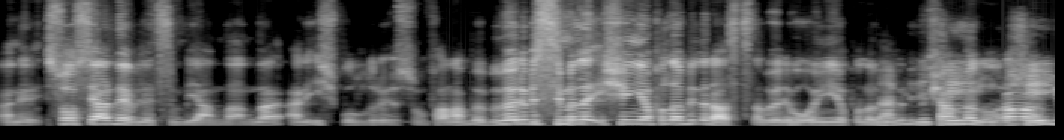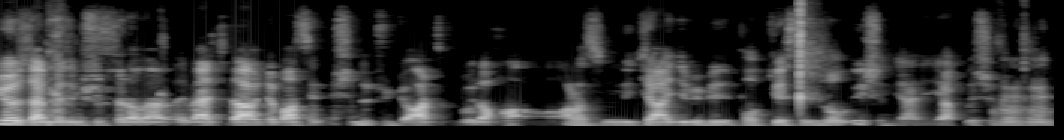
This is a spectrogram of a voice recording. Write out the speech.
Hani sosyal devletsin bir yandan da. Hani iş bulduruyorsun falan. Böyle, bir simüle yapılabilir aslında. Böyle bir oyun yapılabilir. Ben bir de Mükemmel şeyi, olur ama şeyi gözlemledim şu sıralarda. Belki daha önce bahsetmişimdir. Çünkü artık böyle ha- anasının nikahı gibi bir podcast'imiz olduğu için yani yaklaşık Hı hı.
